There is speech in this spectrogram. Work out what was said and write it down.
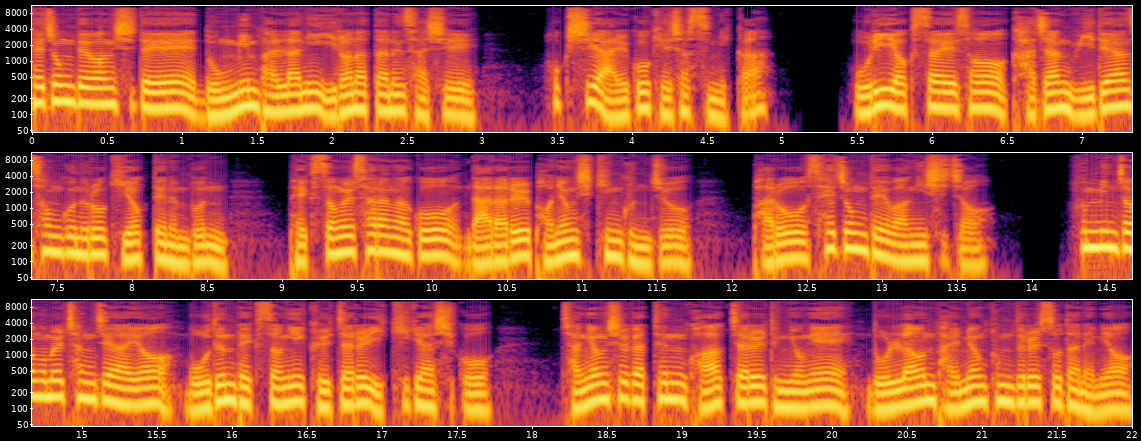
세종대왕 시대에 농민 반란이 일어났다는 사실 혹시 알고 계셨습니까? 우리 역사에서 가장 위대한 성군으로 기억되는 분, 백성을 사랑하고 나라를 번영시킨 군주, 바로 세종대왕이시죠. 훈민정음을 창제하여 모든 백성이 글자를 익히게 하시고 장영실 같은 과학자를 등용해 놀라운 발명품들을 쏟아내며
